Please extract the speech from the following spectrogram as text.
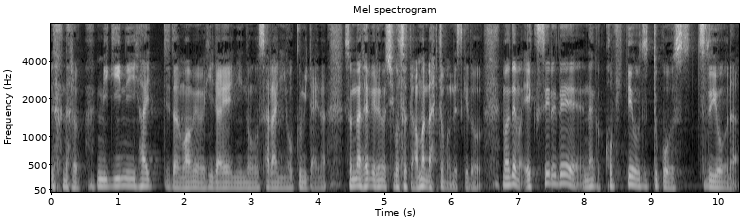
なんだろう。右に入ってた豆を左の皿に置くみたいなそんなレベルの仕事ってあんまないと思うんですけど、まあ、でもエクセルでなんかコピペをずっとこうするような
